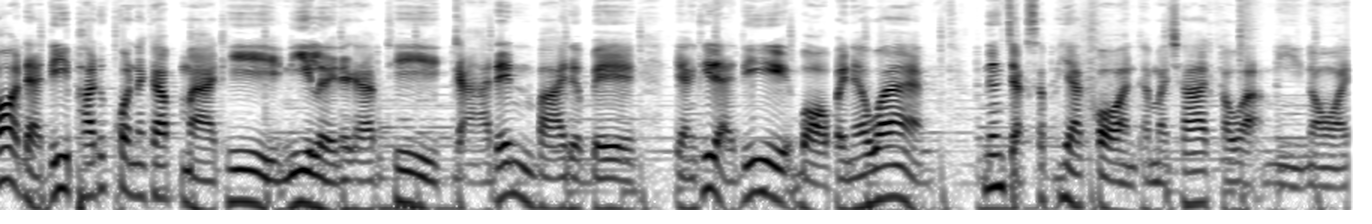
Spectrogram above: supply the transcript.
ก็แดดดี้พาทุกคนนะครับมาที่นี่เลยนะครับที่ Garden by the Bay อย่างที่แดดดี้บอกไปนะว่า เนื่องจากทรัพยากรธรรมชาติเขาอะมีน้อย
